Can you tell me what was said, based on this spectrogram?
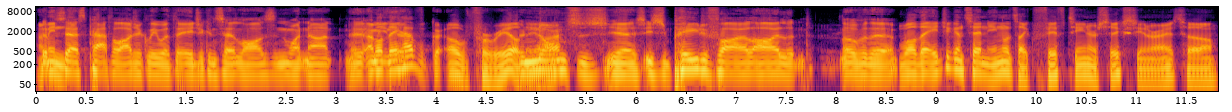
I mean- obsessed pathologically with the age of consent laws and whatnot. I well, mean, they have oh for real. They are. nonsense. Yes, it's a pedophile island over there. Well, the age of consent in England's like 15 or 16, right? So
